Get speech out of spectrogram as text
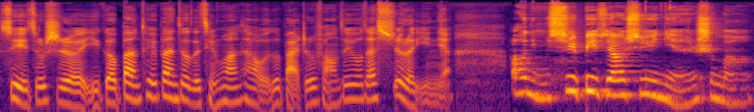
所以就是一个半推半就的情况下，我就把这个房子又再续了一年。哦，你们续必须要续一年是吗？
